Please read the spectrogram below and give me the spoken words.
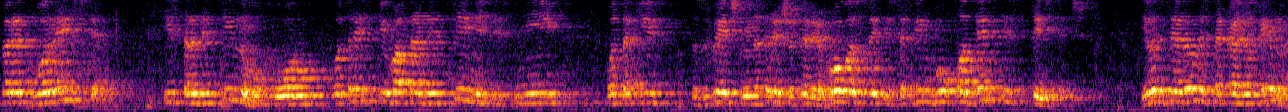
перетворився із традиційного хору, котрий співав традиційні пісні, отакі звичні на 3-4 голоси, і все. Він був один із тисяч. І от з'явилась така людина,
